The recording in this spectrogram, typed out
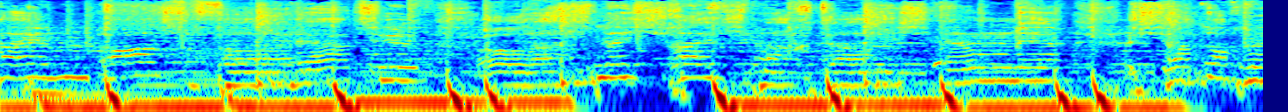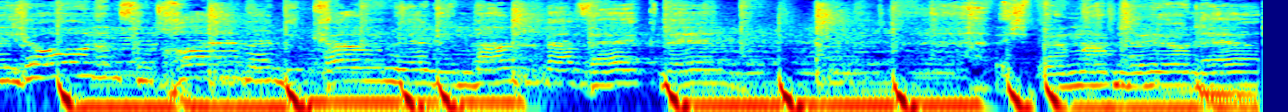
keinen Porsche vor der Tür. Oh, was mich reich macht, hab ich in mir. Ich hab noch Millionen von Träumen, die kann mir niemand mehr wegnehmen. Ich bin ein Millionär.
